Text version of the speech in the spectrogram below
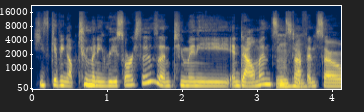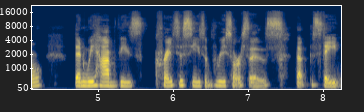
he's giving up too many resources and too many endowments and mm-hmm. stuff and so then we have these crises of resources that the state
